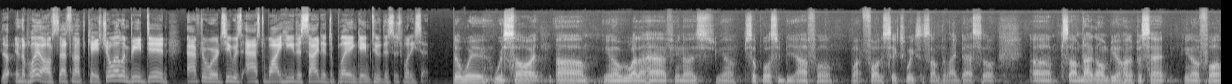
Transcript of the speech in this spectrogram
Yep. In the playoffs, that's not the case. Joel Embiid did afterwards. He was asked why he decided to play in game two. This is what he said. The way we saw it, um, you know, what I have, you know, is you know supposed to be out for what four to six weeks or something like that. So, uh, so I'm not gonna be 100 percent you know, for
